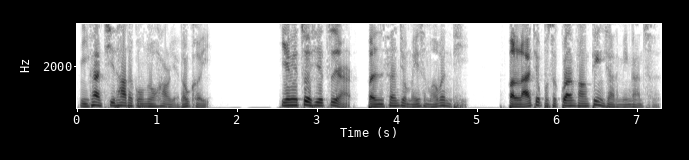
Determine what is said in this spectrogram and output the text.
你看，其他的公众号也都可以，因为这些字眼本身就没什么问题，本来就不是官方定下的敏感词。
